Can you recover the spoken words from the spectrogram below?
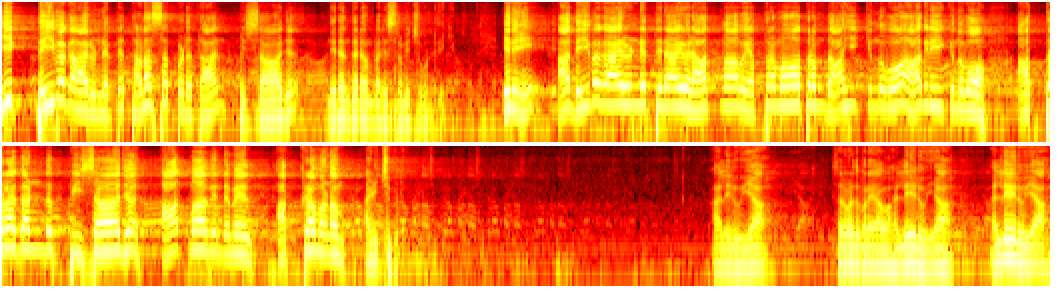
ഈ ദൈവകാരുണ്യത്തെ തടസ്സപ്പെടുത്താൻ പിശാജ് നിരന്തരം പരിശ്രമിച്ചു പരിശ്രമിച്ചുകൊണ്ടിരിക്കും. ഇനി ആ ദൈവകാരുണ്യത്തിനായി ഒരു ആത്മാവ് എത്രമാത്രം ദാഹിക്കുന്നുവോ ആഗ്രഹിക്കുന്നുവോ അത്ര കണ്ട് പിശാജ് ആത്മാവിന്റെ മേൽ ആക്രമണം അടിച്ചുവിടും. ഹല്ലേലൂയാ. സർവത് പറയാവോ ഹല്ലേലൂയാ ഹല്ലേലൂയാ.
